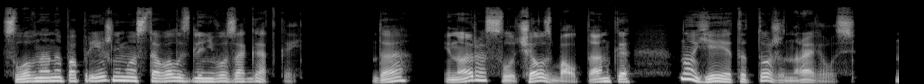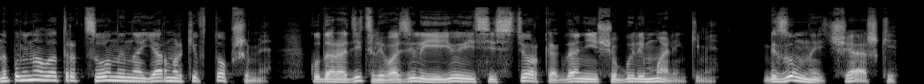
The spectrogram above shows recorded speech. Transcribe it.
словно она по-прежнему оставалась для него загадкой. Да, иной раз случалась болтанка, но ей это тоже нравилось напоминала аттракционы на ярмарке в Топшеме, куда родители возили ее и сестер, когда они еще были маленькими. Безумные чашки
